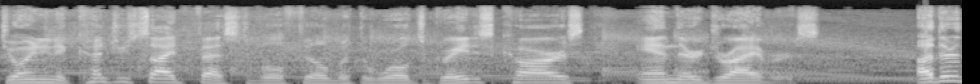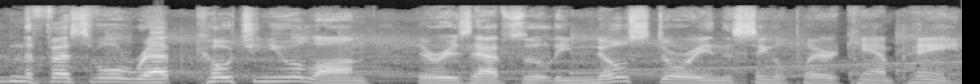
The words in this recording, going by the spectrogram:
joining a countryside festival filled with the world's greatest cars and their drivers. Other than the festival rep coaching you along, there is absolutely no story in the single player campaign.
